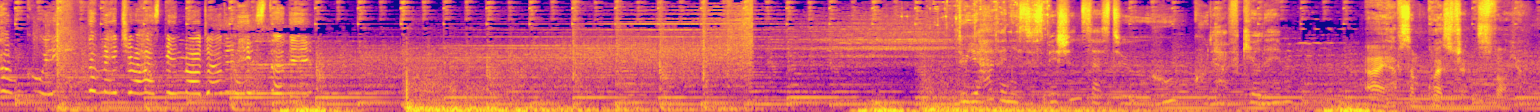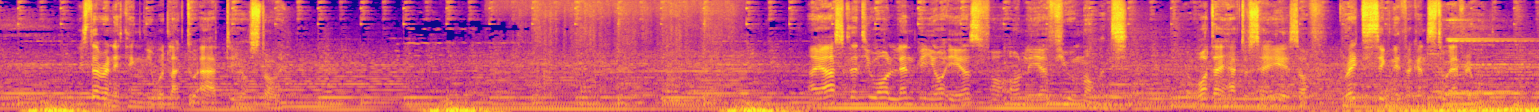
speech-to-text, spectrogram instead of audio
Come quick! The Major has been murdered in his study! Do you have any suspicions as to who could have killed him? I have some questions for you. Is there anything you would like to add to your story? Ask that you all lend me your ears for only a few moments. What I have to say is of great significance to everyone.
